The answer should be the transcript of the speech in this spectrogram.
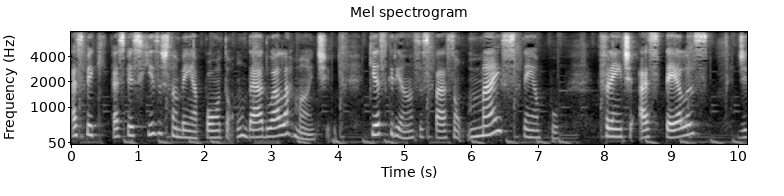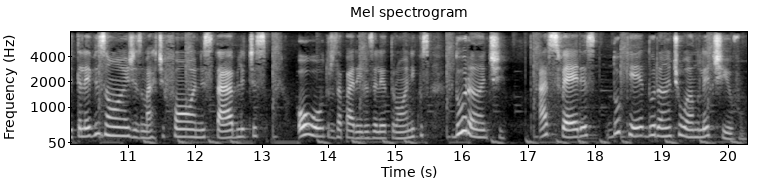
As, pe as pesquisas também apontam um dado alarmante: que as crianças passam mais tempo frente às telas de televisões, de smartphones, tablets ou outros aparelhos eletrônicos durante as férias do que durante o ano letivo.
